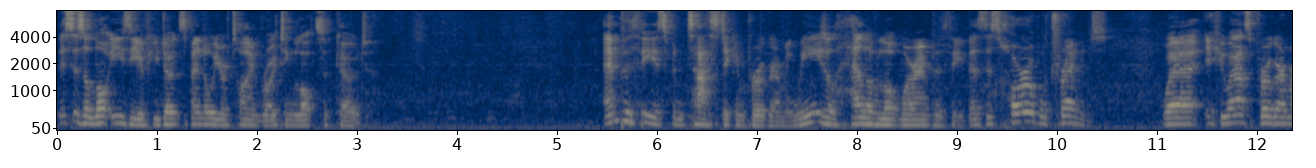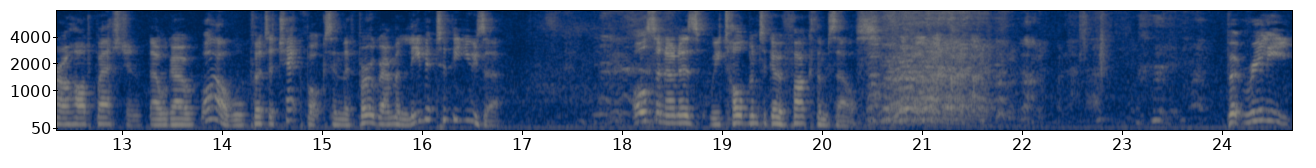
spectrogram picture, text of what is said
This is a lot easier if you don't spend all your time writing lots of code. Empathy is fantastic in programming. We need a hell of a lot more empathy. There's this horrible trend where if you ask programmer a hard question, they'll go, wow, we'll put a checkbox in the program and leave it to the user. Also known as, we told them to go fuck themselves. But really,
